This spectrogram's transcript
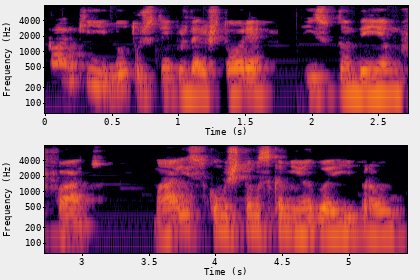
Claro que em outros tempos da história isso também é um fato, mas como estamos caminhando aí para o,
